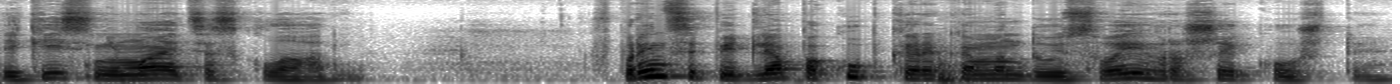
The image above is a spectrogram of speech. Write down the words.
який знімається складно. В принципі, для покупки рекомендую, своїх грошей коштує.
